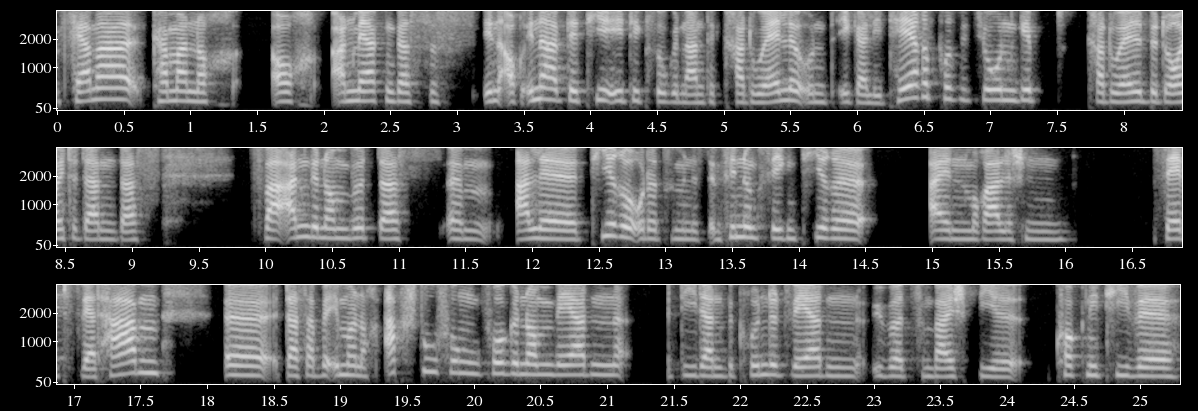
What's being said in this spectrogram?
ferner kann man noch auch anmerken, dass es in, auch innerhalb der Tierethik sogenannte graduelle und egalitäre Positionen gibt. Graduell bedeutet dann, dass zwar angenommen wird, dass ähm, alle Tiere oder zumindest empfindungsfähigen Tiere einen moralischen Selbstwert haben, äh, dass aber immer noch Abstufungen vorgenommen werden, die dann begründet werden über zum Beispiel kognitive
